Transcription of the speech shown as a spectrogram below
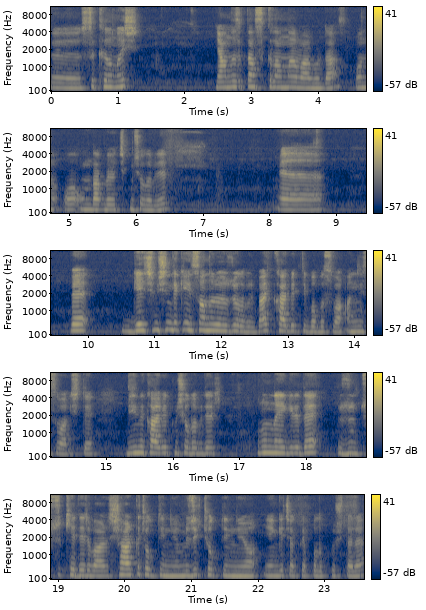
e, sıkılmış. Yalnızlıktan sıkılanlar var burada. Onu o ondan böyle çıkmış olabilir. Ee, ve geçmişindeki insanları özlüyor olabilir. Belki kaybettiği babası var, annesi var. İşte birini kaybetmiş olabilir. Bununla ilgili de üzüntüsü, kederi var. Şarkı çok dinliyor, müzik çok dinliyor yengeç akrep balık burçları.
